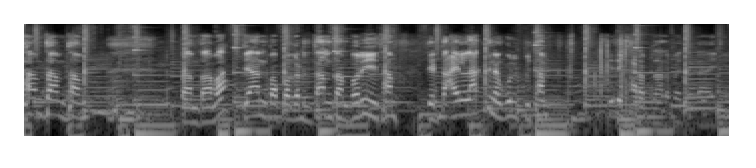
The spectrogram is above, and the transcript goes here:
थांब थांब थांब. थांब थांब हा. ध्यान बाप्पाकडे थांब थांब. बरी थांब. ते टायला लागते ना गुलपी. थांब. किती खराब झालं पाहिजे काय?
